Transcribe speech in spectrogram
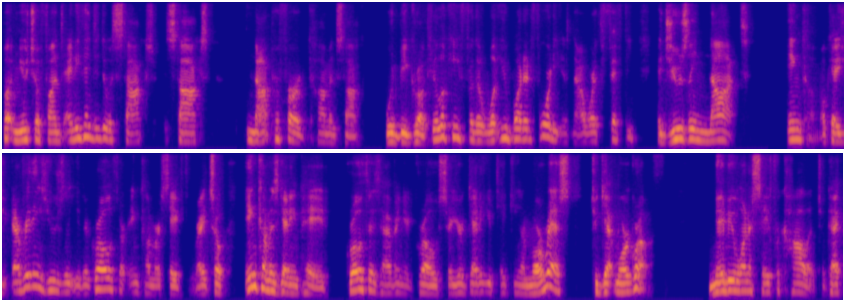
But mutual funds, anything to do with stocks, stocks, not preferred common stock would be growth. You're looking for the what you bought at 40 is now worth 50. It's usually not income. Okay. Everything's usually either growth or income or safety, right? So income is getting paid Growth is having it grow. So you're getting, you're taking on more risk to get more growth. Maybe you want to save for college. Okay.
